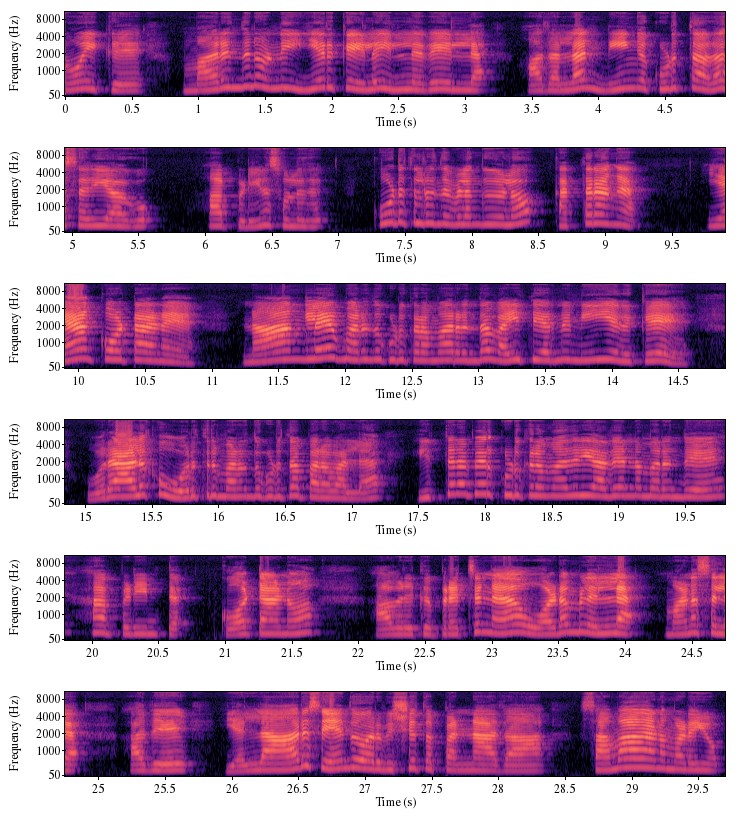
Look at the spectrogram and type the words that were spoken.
நோய்க்கு மருந்துன்னு ஒன்று இயற்கையில் இல்லவே இல்லை. அதெல்லாம் நீங்கள் கொடுத்தாதான் சரியாகும் அப்படின்னு சொல்லுது. கூட்டத்தில் இருந்த விலங்குகளோ கத்துறாங்க. ஏன் கோட்டானே நாங்களே மருந்து கொடுக்குற மாதிரி இருந்தால் வைத்தியர்னு நீ எதுக்கு? ஒரு ஆளுக்கு ஒருத்தர் மருந்து கொடுத்தா பரவாயில்ல. இத்தனை பேர் கொடுக்குற மாதிரி அது என்ன மருந்து? அப்படின்ட்டு. கோட்டானோ அவருக்கு பிரச்சனை உடம்புல இல்லை மனசில். அது எல்லாரும் சேர்ந்து ஒரு விஷயத்த பண்ணாதான் சமாதானம் அடையும்.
